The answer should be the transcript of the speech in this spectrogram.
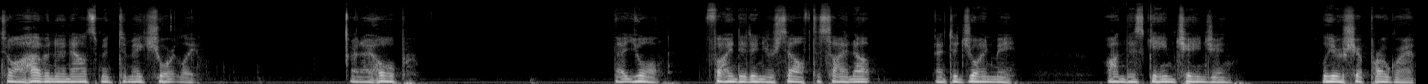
So I'll have an announcement to make shortly. And I hope that you'll find it in yourself to sign up and to join me on this game changing leadership program,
